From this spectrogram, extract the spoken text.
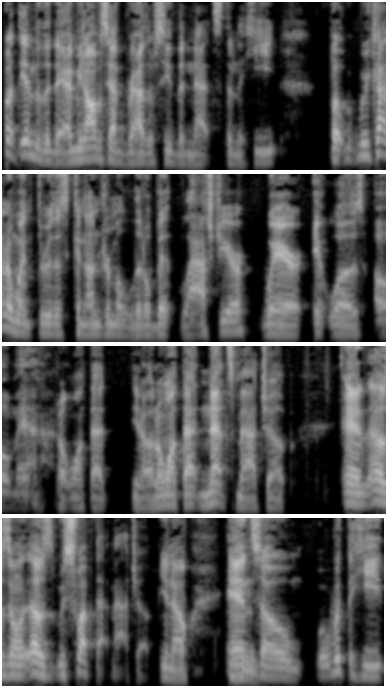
But at the end of the day, I mean, obviously, I'd rather see the Nets than the Heat. But we kind of went through this conundrum a little bit last year where it was, oh man, I don't want that, you know, I don't want that Nets matchup. And that was the only, that was, we swept that matchup, you know? And mm-hmm. so with the Heat,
